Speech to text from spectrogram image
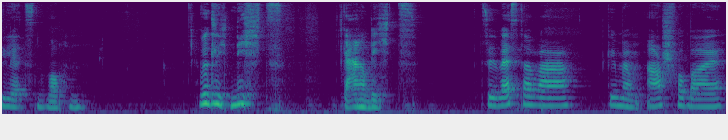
die letzten Wochen. Wirklich nichts. Gar nichts. Silvester war, ging mir am Arsch vorbei.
